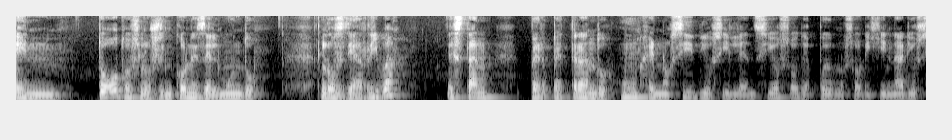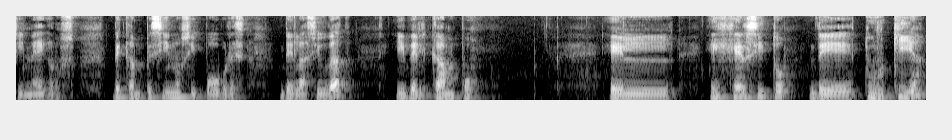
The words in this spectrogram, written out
En todos los rincones del mundo, los de arriba están perpetrando un genocidio silencioso de pueblos originarios y negros, de campesinos y pobres, de la ciudad y del campo. El ejército de Turquía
